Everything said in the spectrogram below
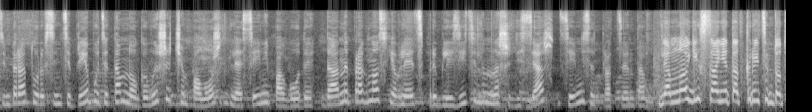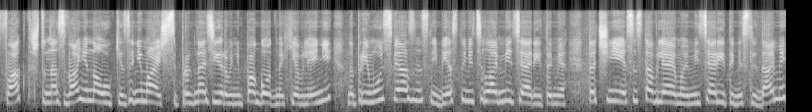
Температура в сентябре будет намного выше, чем положено для осенней погоды. Данный прогноз является приблизительным на 60-70%. Для многих станет открытием тот факт, что название науки, занимающейся прогнозированием погодных явлений, напрямую связано с небесными телами метеоритами, точнее составляемыми метеоритами следами,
